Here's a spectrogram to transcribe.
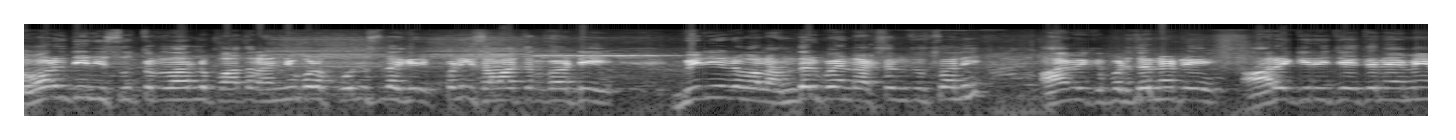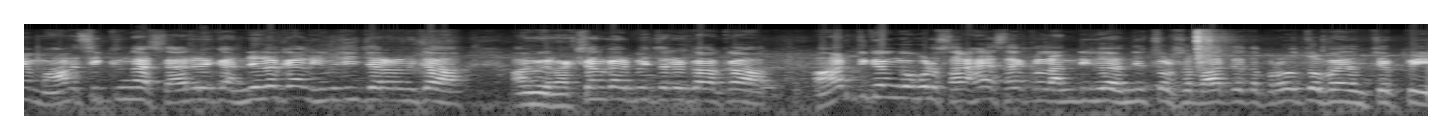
ఎవరు దీని సూత్రధారులు పాత్ర అన్ని కూడా పోలీసుల దగ్గర ఇప్పటికీ సమాచారం కాబట్టి మీడియాలో వాళ్ళందరిపైన రక్షణ చూసుకోవాలి. ఆమెకి ఇప్పుడు జరిగినట్టు ఆరోగ్య రీత్యా అయితేనేమి మానసికంగా శారీరక అన్ని రకాలు హింసించారని ఆమె రక్షణ కల్పించడం కాక ఆర్థికంగా కూడా సహాయ సహకారాలు అంది అందించాల్సిన బాధ్యత ప్రభుత్వమైందని చెప్పి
